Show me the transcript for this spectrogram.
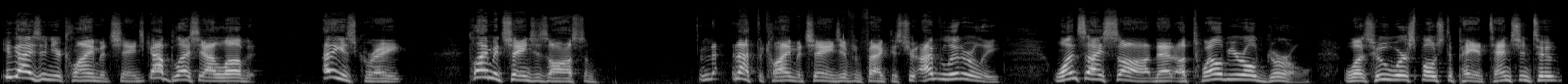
You guys in your climate change, God bless you. I love it. I think it's great. Climate change is awesome. Not the climate change, if in fact it's true. I've literally, once I saw that a 12 year old girl was who we're supposed to pay attention to,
